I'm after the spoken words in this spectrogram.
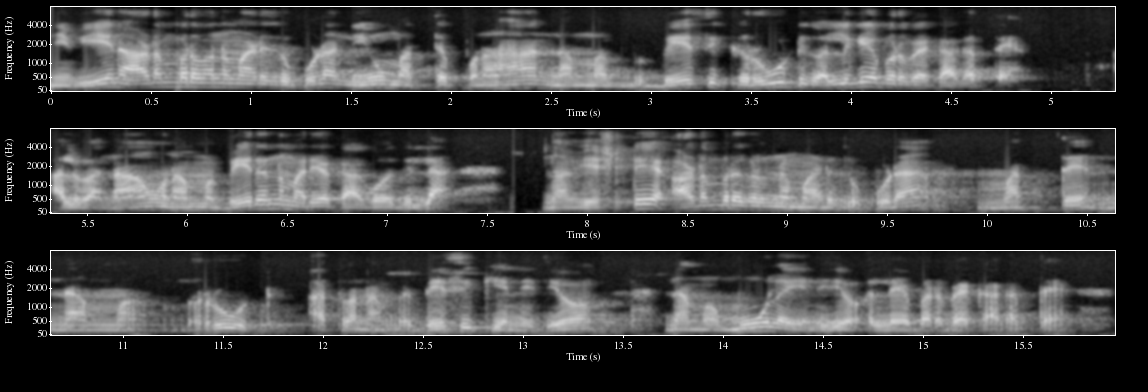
ನೀವೇನು ಆಡಂಬರವನ್ನು ಮಾಡಿದರೂ ಕೂಡ ನೀವು ಮತ್ತೆ ಪುನಃ ನಮ್ಮ ಬೇಸಿಕ್ ರೂಟ್ಗೆ ಅಲ್ಲಿಗೆ ಬರಬೇಕಾಗತ್ತೆ. ಅಲ್ವಾ? ನಾವು ನಮ್ಮ ಬೇರನ್ನು ಮರೆಯೋಕ್ಕಾಗೋದಿಲ್ಲ. ನಾವು ಎಷ್ಟೇ ಆಡಂಬರಗಳನ್ನು ಮಾಡಿದರೂ ಕೂಡ ಮತ್ತೆ ನಮ್ಮ ರೂಟ್ ಅಥವಾ ನಮ್ಮ ಬೇಸಿಕ್ ಏನಿದೆಯೋ, ನಮ್ಮ ಮೂಲ ಏನಿದೆಯೋ ಅಲ್ಲೇ ಬರಬೇಕಾಗತ್ತೆ.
